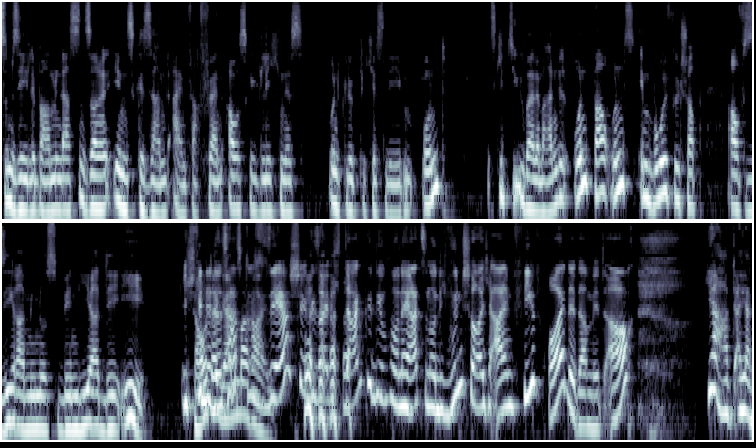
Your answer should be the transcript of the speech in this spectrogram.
zum Seele baumeln lassen, sondern insgesamt einfach für ein ausgeglichenes und glückliches Leben. Und es gibt sie überall im Handel und bei uns im Wohlfühlshop auf sera-benia.de. Ich Schaut finde, da das hast du sehr schön gesagt. Ich danke dir von Herzen und ich wünsche euch allen viel Freude damit auch. Ja, habt ihr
